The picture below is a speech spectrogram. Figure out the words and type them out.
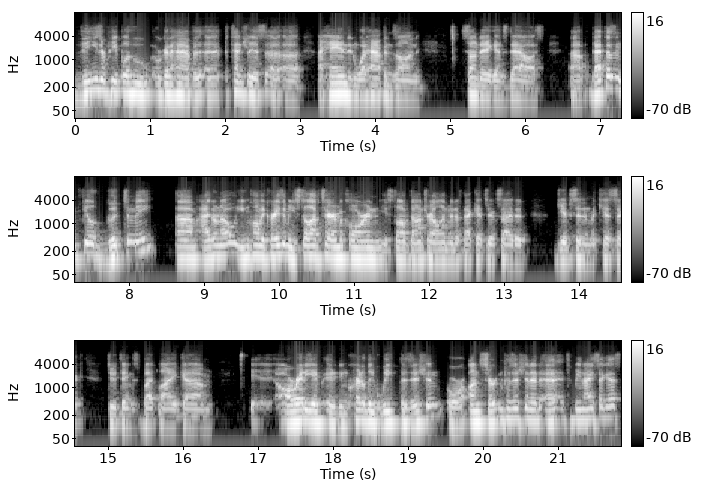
These are people who are going to have a, a, potentially a, a, a hand in what happens on Sunday against Dallas. Uh, that doesn't feel good to me. Um, I don't know. You can call me crazy, but you still have Terry McLaurin. You still have Dontrelle Inman if that gets you excited. Gibson and McKissick do things, but like um, already an incredibly weak position or uncertain position at, at, to be nice, I guess,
